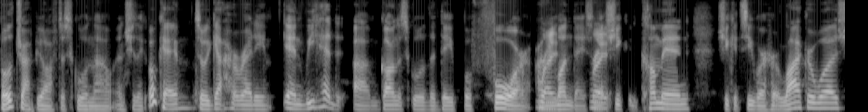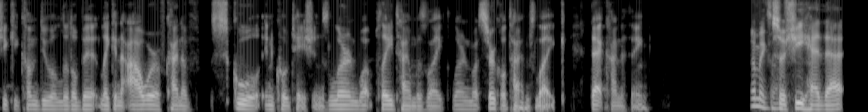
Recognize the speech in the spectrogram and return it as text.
both drop you off to school now. And she's like, okay. So we got her ready. And we had um, gone to school the day before on Right, Monday so right. that she could come in, she could see where her locker was, she could come do a little bit, like an hour of kind of school in quotations, learn what playtime was like, learn what circle time's like, that kind of thing. That makes sense. So she had that.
